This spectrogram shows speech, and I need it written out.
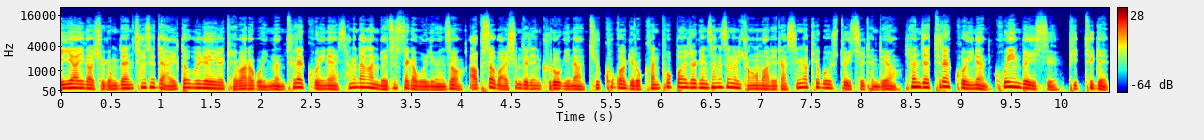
AI가 적용된 차세대 RWA를 개발하고 있는 트랙 코인에 상당한 매수세가 몰리면서 앞서 말씀드린 그록이나 듀코가 기록한 폭발적인 상승을 경험하리라 생각해 볼 수도 있을 텐데요. 현재 트랙 코인은 코인베이스, 비트겟,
